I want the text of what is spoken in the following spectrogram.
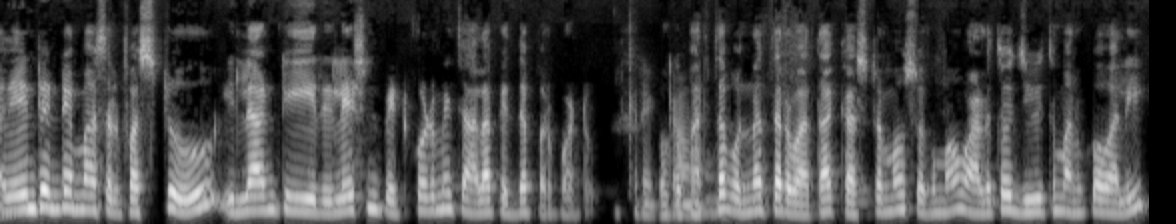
అదేంటంటే అమ్మా అసలు ఫస్ట్ ఇలాంటి రిలేషన్ పెట్టుకోవడమే చాలా పెద్ద పొరపాటు. ఒక భర్త ఉన్న తర్వాత కష్టమో సుఖమో వాళ్ళతో జీవితం అనుకోవాలి.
